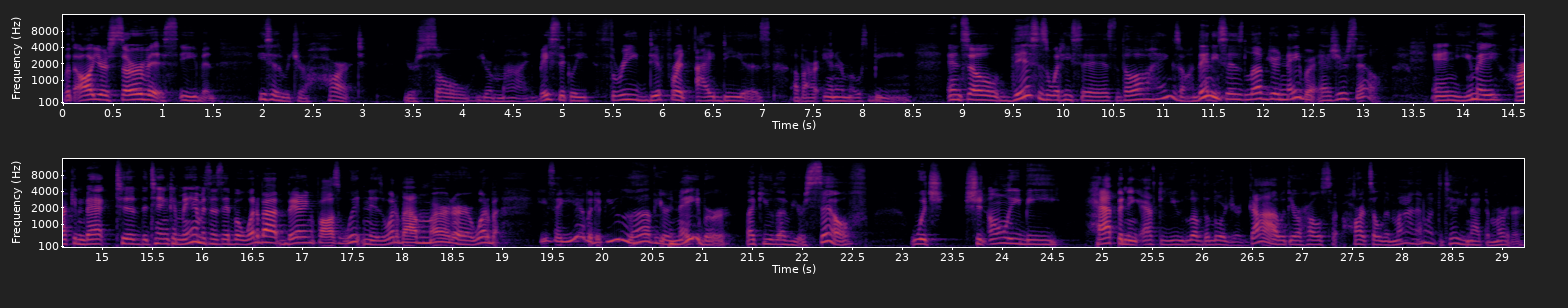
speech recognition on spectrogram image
with all your service, even. He says, With your heart, your soul, your mind. Basically, three different ideas of our innermost being. And so, this is what he says the law hangs on. Then he says, Love your neighbor as yourself. And you may hearken back to the Ten Commandments and say, But what about bearing false witness? What about murder? What about. He said, Yeah, but if you love your neighbor like you love yourself, which should only be happening after you love the Lord your God with your whole heart, soul, and mind. I don't have to tell you not to murder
